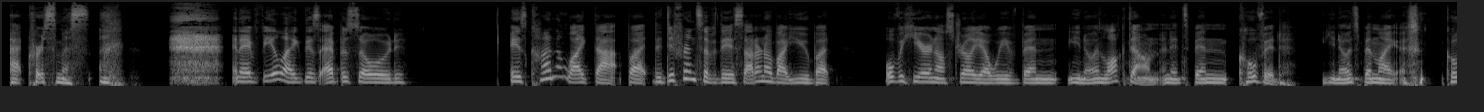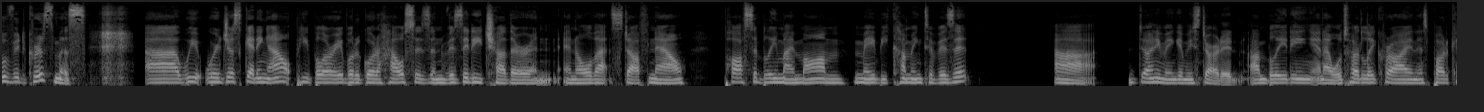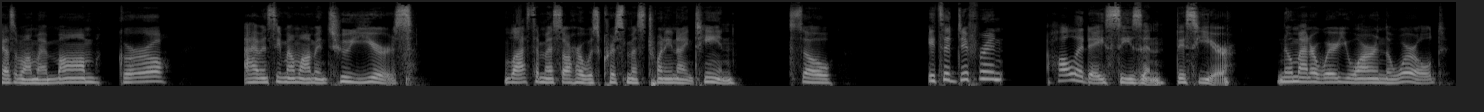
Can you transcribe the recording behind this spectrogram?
at Christmas. and I feel like this episode is kind of like that. But the difference of this, I don't know about you, but over here in Australia, we've been, you know, in lockdown and it's been COVID. You know, it's been like COVID Christmas. Uh, we, we're just getting out. People are able to go to houses and visit each other and, and all that stuff now. Possibly my mom may be coming to visit. Uh, don't even get me started. I'm bleeding and I will totally cry in this podcast about my mom. Girl, I haven't seen my mom in two years. Last time I saw her was Christmas 2019. So it's a different holiday season this year, no matter where you are in the world.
